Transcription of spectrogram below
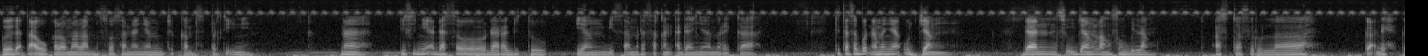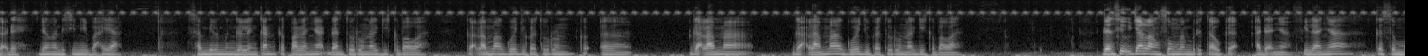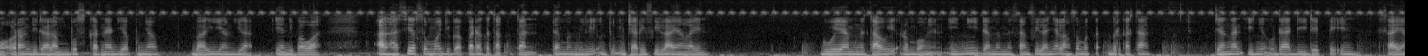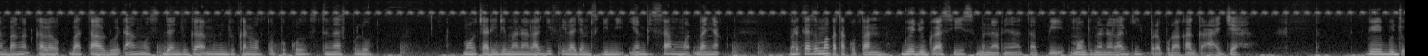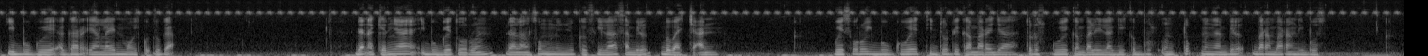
gue gak tahu kalau malam suasananya mencekam seperti ini Nah, di sini ada saudara gitu yang bisa merasakan adanya mereka. Kita sebut namanya Ujang. Dan si Ujang langsung bilang, "Astagfirullah, gak deh, gak deh, jangan di sini bahaya." Sambil menggelengkan kepalanya dan turun lagi ke bawah. Gak lama gue juga turun ke uh, gak lama gak lama gue juga turun lagi ke bawah dan si Ujang langsung memberitahu keadaannya vilanya ke semua orang di dalam bus karena dia punya bayi yang dia yang dibawa. Alhasil semua juga pada ketakutan dan memilih untuk mencari villa yang lain. Gue yang mengetahui rombongan ini dan memesan villanya langsung berkata, Jangan ini udah di DP-in, sayang banget kalau batal duit hangus dan juga menunjukkan waktu pukul setengah sepuluh. Mau cari di mana lagi villa jam segini yang bisa muat banyak? Mereka semua ketakutan. Gue juga sih sebenarnya tapi mau gimana lagi? Pura-pura kagak aja. Gue bujuk ibu gue agar yang lain mau ikut juga. Dan akhirnya ibu gue turun dan langsung menuju ke villa sambil bebacaan gue suruh ibu gue tidur di kamar aja. Terus gue kembali lagi ke bus untuk mengambil barang-barang di bus.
